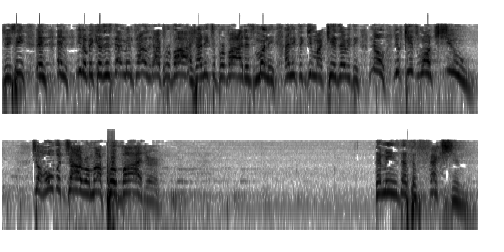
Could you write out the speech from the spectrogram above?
Do you see? And, and, you know, because it's that mentality. I provide. I need to provide. It's money. I need to give my kids everything. No, your kids want you. Jehovah Jireh, my provider. That means that's affection.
